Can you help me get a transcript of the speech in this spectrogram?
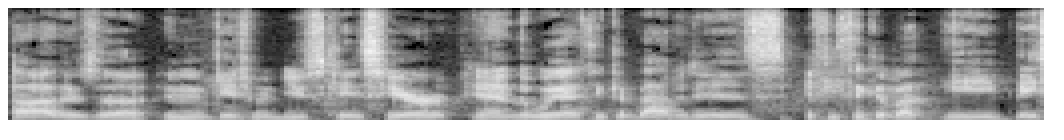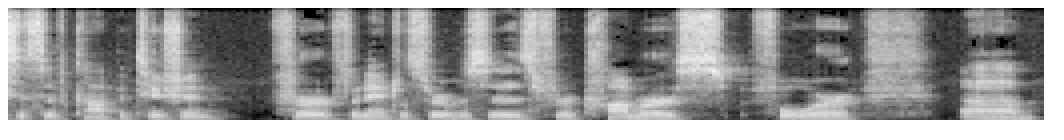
Uh, there's a, an engagement use case here. And the way I think about it is if you think about the basis of competition for financial services, for commerce, for um,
